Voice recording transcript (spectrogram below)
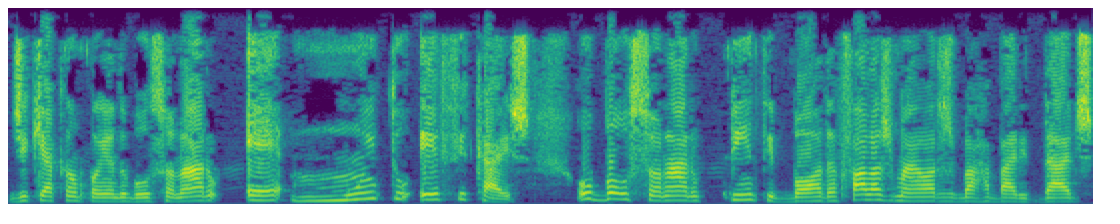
de que a campanha do Bolsonaro é muito eficaz. O Bolsonaro pinta e borda, fala as maiores barbaridades,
